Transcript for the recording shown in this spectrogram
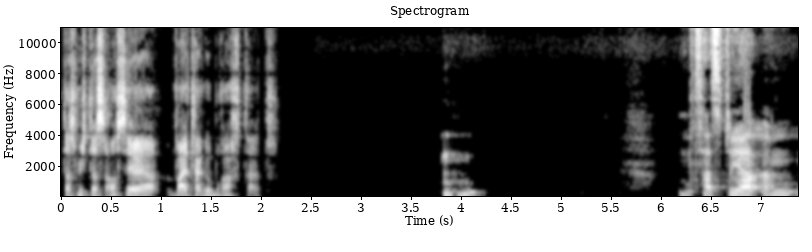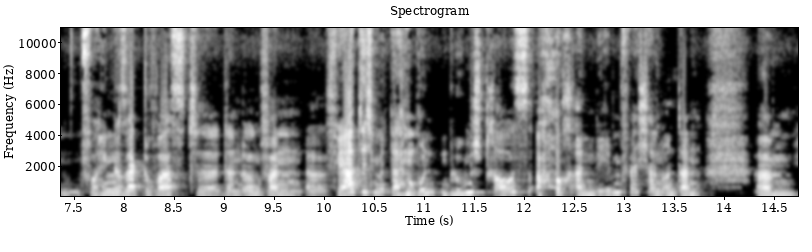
dass mich das auch sehr weitergebracht hat. Mhm. Jetzt hast du ja ähm, vorhin gesagt, du warst äh, dann irgendwann äh, fertig mit deinem bunten Blumenstrauß auch an Nebenfächern und dann ähm,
